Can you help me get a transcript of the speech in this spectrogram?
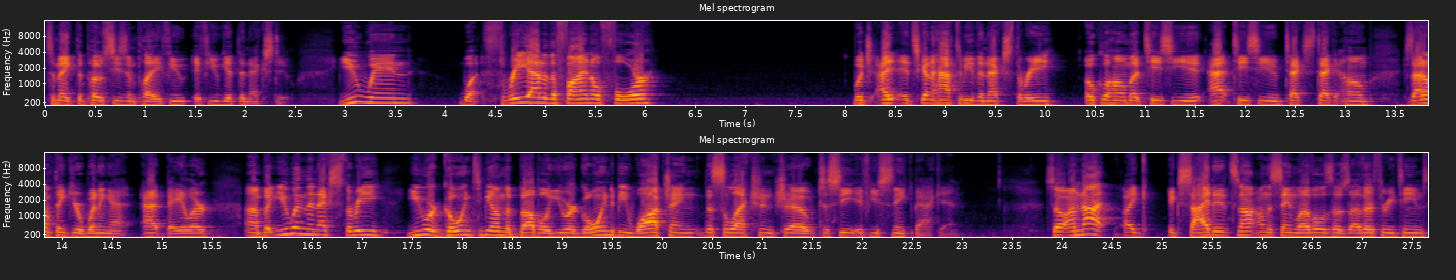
to make the postseason play if you if you get the next two. You win what three out of the final four? Which I, it's going to have to be the next three Oklahoma, TCU at TCU, Texas Tech at home, because I don't think you're winning at, at Baylor. Um, but you win the next three, you are going to be on the bubble. You are going to be watching the selection show to see if you sneak back in. So I'm not like excited. It's not on the same level as those other three teams,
